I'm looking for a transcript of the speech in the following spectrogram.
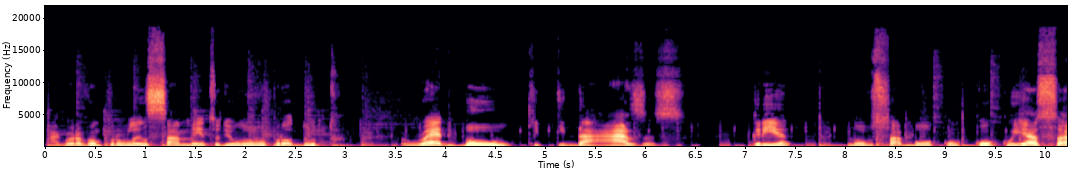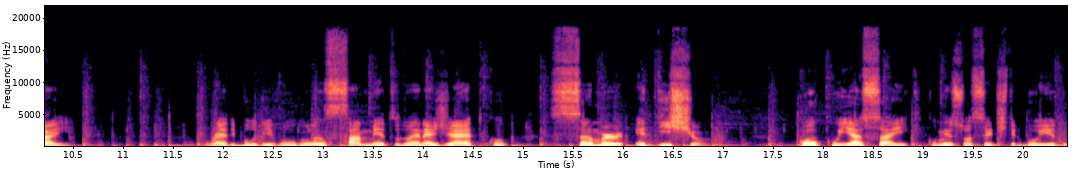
Agora vamos para o lançamento de um novo produto, Red Bull, que te dá asas. Cria novo sabor com coco e açaí. Red Bull divulga o lançamento do energético Summer Edition coco e açaí, que começou a ser distribuído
